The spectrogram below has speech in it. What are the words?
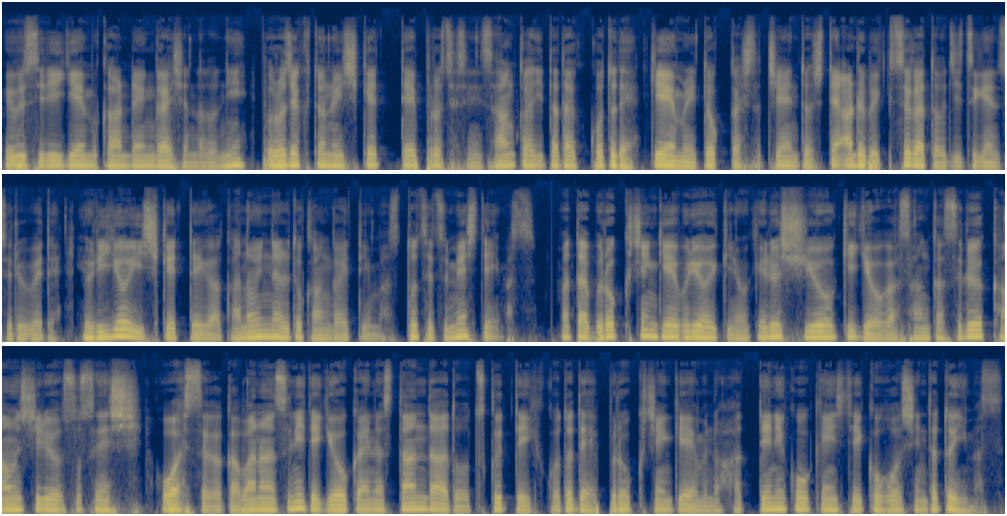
Web3 ゲーム関連会社などに、プロジェクトの意思決定プロセスに参加いただくことで、ゲームに特化したチェーンとしてあるべき姿を実現する上で、より良い意思決定が可能になると考えていますと説明しています。また、ブロックチェーンゲーム領域における主要企業が参加するカウンシルを蘇生し、オアシスがガバナンスにて業界のスタンダードを作っていくことで、ブロックチェーンゲームの発展に貢献していく方針だといいます。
